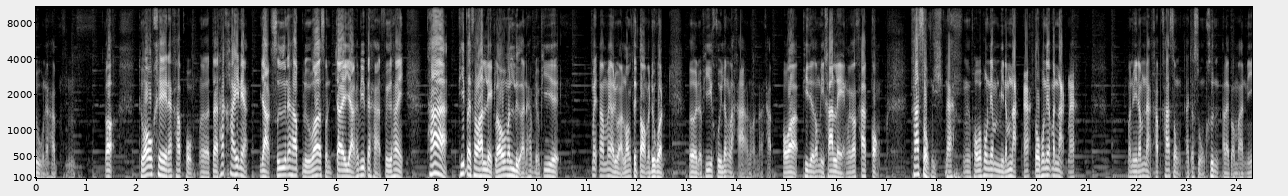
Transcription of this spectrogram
ดูนะครับ ก็ถือว่าโอเคนะครับผมเออแต่ถ้าใครเนี่ยอยากซื้อนะครับ หรือว่าสนใจอยากให้พี่ไปหาซื้อให้ ถ้า พี่ไปสะพานเหล็กแล้วมันเหลือนะครับ เดี๋ยวพี่ไม่เอาไม่เอาดีกว่าลองติดต่อมาดูก่อนเออเดี๋ยวพี่คุยเรื่องราคาก่อนนะครับ เพราะว่าพี่จะต้องมีค่าแรงแล้วก็ค่ากล่องค่าส่งอีกนะเพราะว่าพวกนี้มันมีน้ำหนักนะตัวพวกนี้มันหนักนะ มันมีน้ำหนักครับค่าส่งอาจจะสูงขึ้นอะไรประมาณนี้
